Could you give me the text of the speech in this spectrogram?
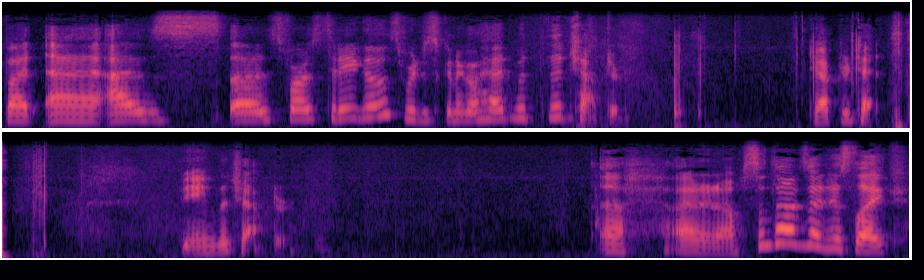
But uh, as uh, as far as today goes, we're just gonna go ahead with the chapter. Chapter ten, being the chapter. Uh, I don't know. Sometimes I just like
